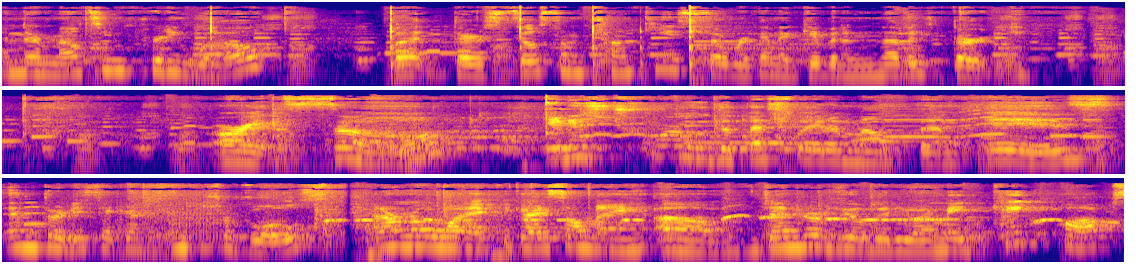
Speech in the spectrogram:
And they're melting pretty well, but there's still some chunky, so we're gonna give it another 30. All right, so it is true the best way to melt them is in 30 second intervals. I don't know why, if you guys saw my um, gender reveal video, I made cake pops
